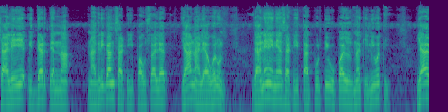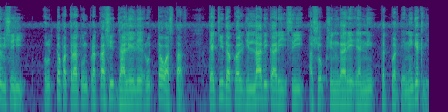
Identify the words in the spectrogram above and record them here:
शालेय विद्यार्थ्यांना नागरिकांसाठी पावसाळ्यात या नाल्यावरून जाण्या येण्यासाठी तात्पुरती उपाययोजना केली होती. याविषयी वृत्तपत्रातून प्रकाशित झालेले वृत्त वाचताच त्याची दखल जिल्हाधिकारी श्री अशोक शिंगारे यांनी तत्परतेने घेतली.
